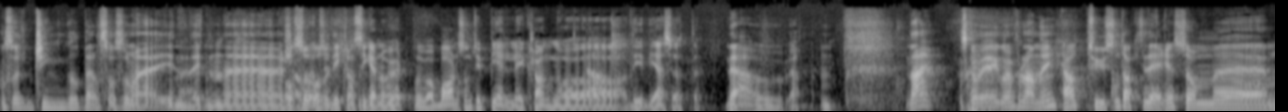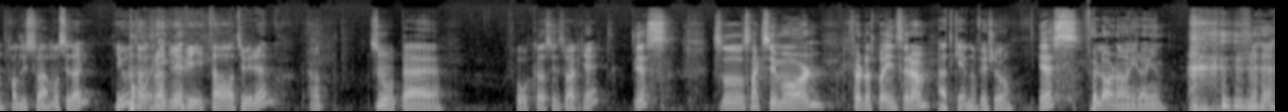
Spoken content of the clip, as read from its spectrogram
Og så Jingle Bells også som er en liten uh, Også, også de klassikerne vi hørte da vi var barn, som typ bjelleklang, og Ja. de, de er søte. Det er jo ja. Mm. Nei, skal vi gå inn for landing? Ja, tusen takk til dere som uh, hadde lyst til å være med oss i dag. Jo, takk for at vi fikk ta turen. Så håper jeg folk har syntes det var vært greit. Yes. Så snakkes vi i morgen. Følg oss på Instagram. At Kane Official. Yes. Følg Arne Hangerhagen.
